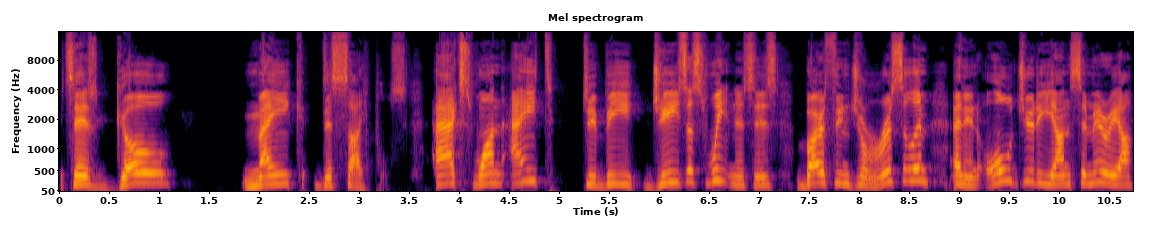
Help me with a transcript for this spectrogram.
it says, go make disciples. Acts 1, 8, to be Jesus' witnesses, both in Jerusalem and in all Judea and Samaria,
